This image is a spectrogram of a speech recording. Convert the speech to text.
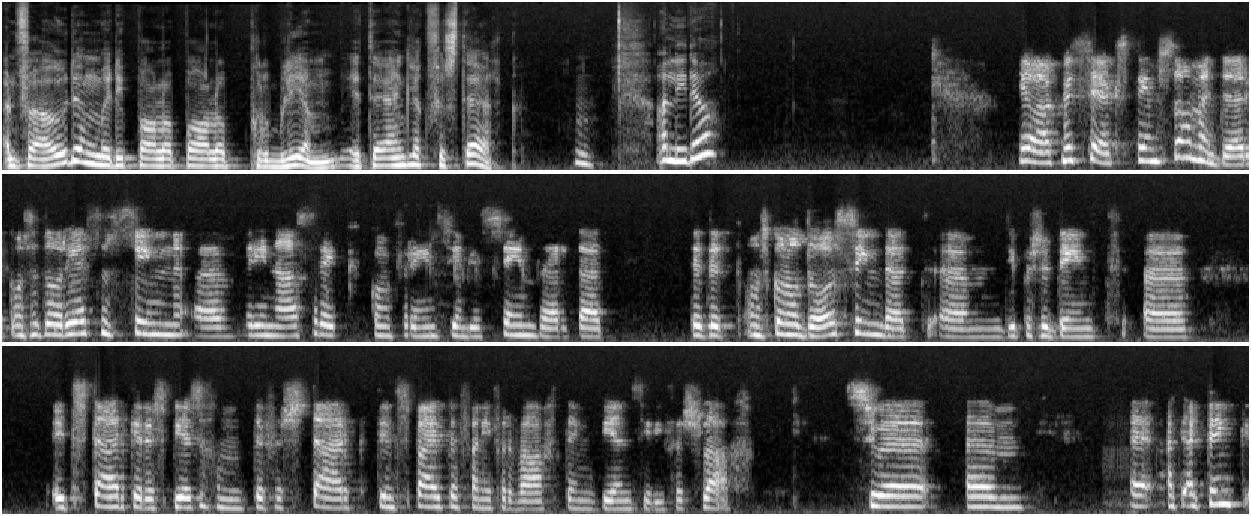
in verhouding met die Palapala probleem het hy eintlik versterk. Hm. Alida Ja, ek moet sê ek stem saam met Dirk. Ons het al reeds gesien uh, met die Nasrek konferensie in Desember dat dit het, ons kon al daar sien dat ehm um, die president uh dit sterker is besig om te versterk ten spyte van die verwagting weens hierdie verslag. So ehm um, ek ek dink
